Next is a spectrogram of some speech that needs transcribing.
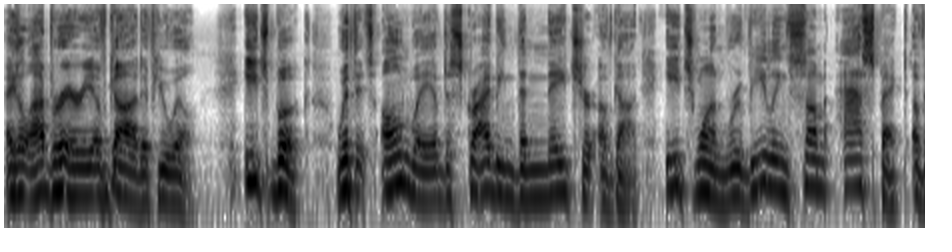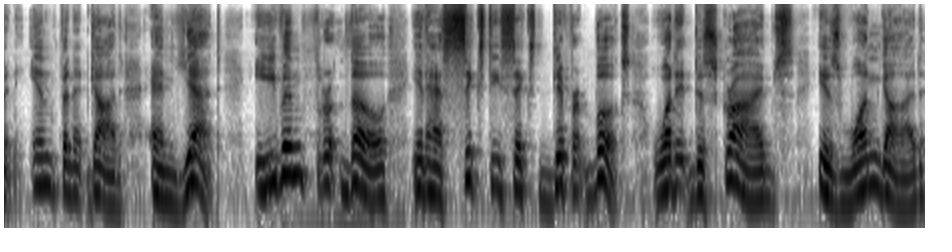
a library of God, if you will. Each book with its own way of describing the nature of God, each one revealing some aspect of an infinite God, and yet even th- though it has 66 different books, what it describes is one God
